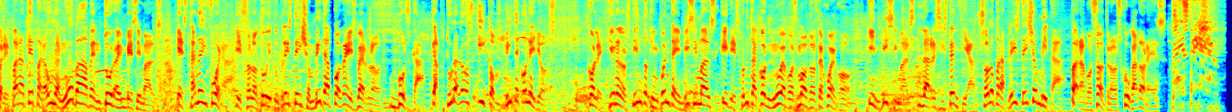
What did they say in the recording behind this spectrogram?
Prepárate para una nueva aventura Invisimals. Están ahí fuera y solo tú y tu PlayStation Vita podéis verlos. Busca, captúralos y compite con ellos. Colecciona los 150 Invisimals y disfruta con nuevos modos de juego. Invisimals, la resistencia, solo para PlayStation Vita. Para vosotros, jugadores.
